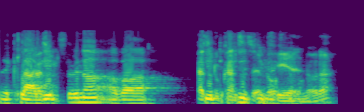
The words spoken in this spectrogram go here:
äh, klar also, geht schöner, aber. Also du kannst es empfehlen, oder?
